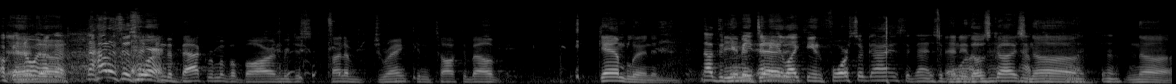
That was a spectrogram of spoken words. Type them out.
Okay, And, no, no, uh, no. Now, how does this work? in the back room of a bar, and we just kind of drank and talked about gambling and Now, did you meet any like the enforcer guys, the guys that any of those guys? No, no.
